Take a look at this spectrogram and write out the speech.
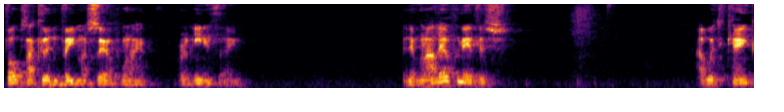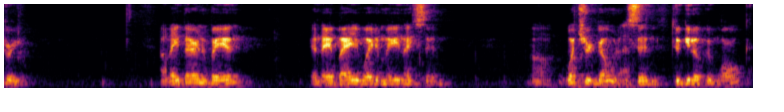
Folks, I couldn't feed myself when I or anything. And then when I left Memphis, I went to Cane Creek. I laid there in the bed, and they evaluated me, and they said, uh, "What's your goal?" I said, "To get up and walk,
